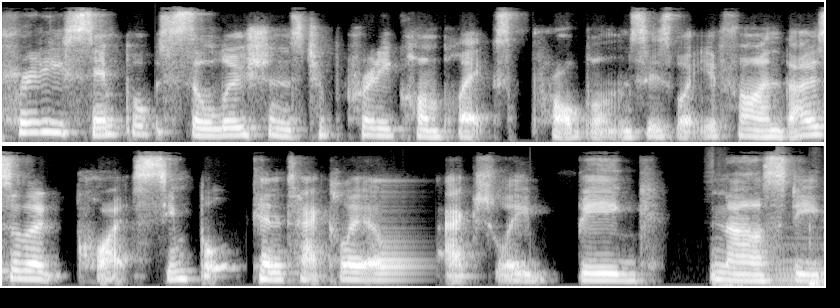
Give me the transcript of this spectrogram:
pretty simple solutions to pretty complex problems is what you find. Those are the quite simple, can tackle actually big, nasty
